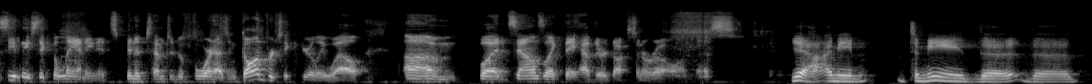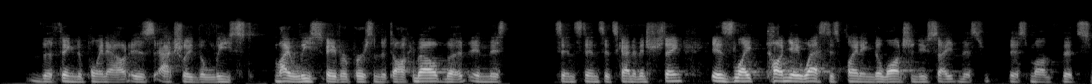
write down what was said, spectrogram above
see if they stick the landing. It's been attempted before and hasn't gone particularly well. Um, but it sounds like they have their ducks in a row on this. Yeah, I mean, to me, the the the thing to point out is actually the least my least favorite person to talk about, but in this instance, it's kind of interesting. Is like Kanye West is planning to launch a new site this this month. That's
